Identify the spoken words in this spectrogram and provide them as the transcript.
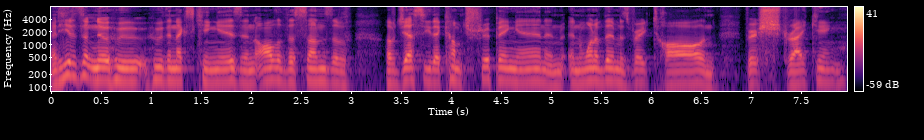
And he doesn't know who, who the next king is, and all of the sons of, of Jesse that come tripping in, and, and one of them is very tall and very striking.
